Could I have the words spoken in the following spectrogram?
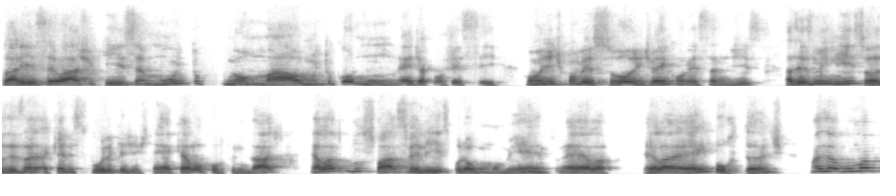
Larissa, eu acho que isso é muito normal, muito comum, né, de acontecer. Como a gente conversou, a gente vem conversando disso, às vezes no início, às vezes aquela escolha que a gente tem, aquela oportunidade, ela nos faz feliz por algum momento, né? Ela, ela é importante, mas em alguma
